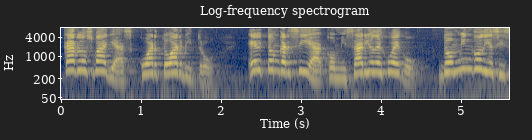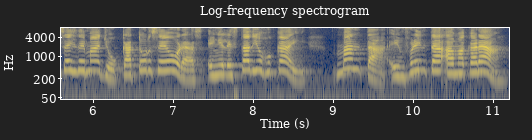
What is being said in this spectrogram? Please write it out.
Carlos Vallas, cuarto árbitro. Elton García, comisario de juego. Domingo 16 de mayo, 14 horas, en el Estadio Jocay. Manta enfrenta a Macará.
